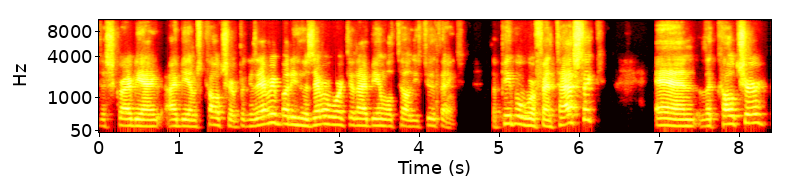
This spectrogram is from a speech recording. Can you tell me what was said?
describing IBM's culture because everybody who's ever worked at IBM will tell you two things. The people were fantastic, and the culture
